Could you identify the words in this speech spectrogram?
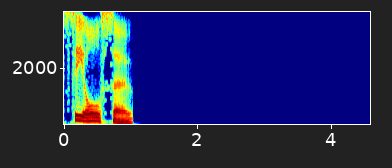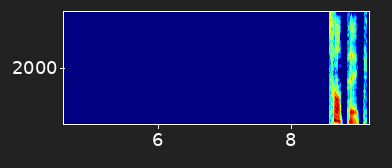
See also Topic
